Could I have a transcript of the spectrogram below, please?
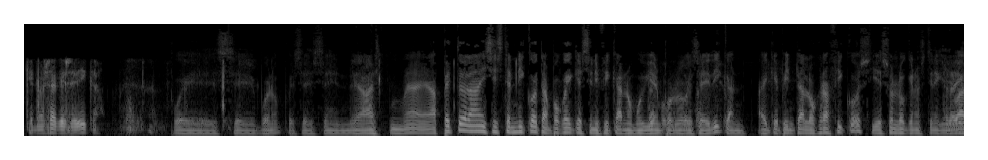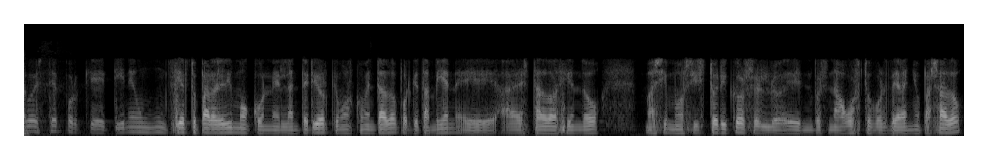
Que no sé a qué se dedica pues eh, bueno, pues es en, el aspecto del análisis técnico tampoco hay que significarnos muy bien por lo que se dedican. Hay que pintar los gráficos y eso es lo que nos tiene que Traigo este porque tiene un cierto paralelismo con el anterior que hemos comentado, porque también eh, ha estado haciendo máximos históricos en, pues en agosto pues, del año pasado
